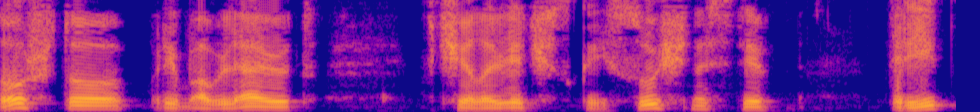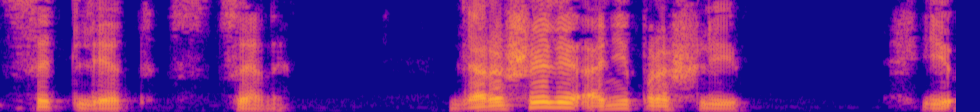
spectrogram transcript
то, что прибавляют к человеческой сущности 30 лет сцены. Для Рошели они прошли, и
